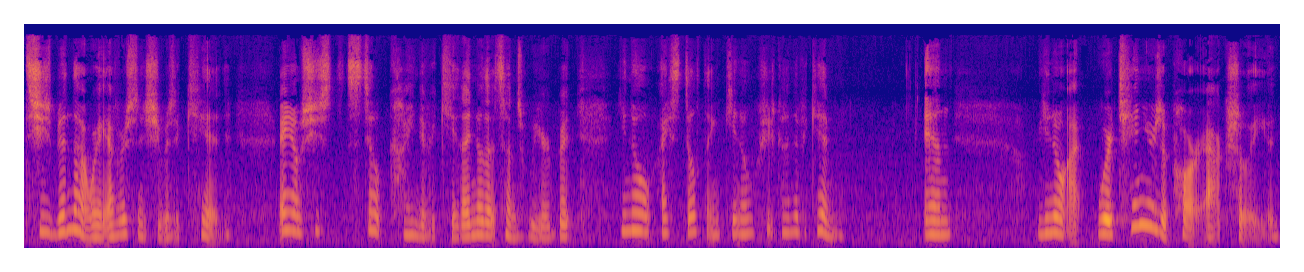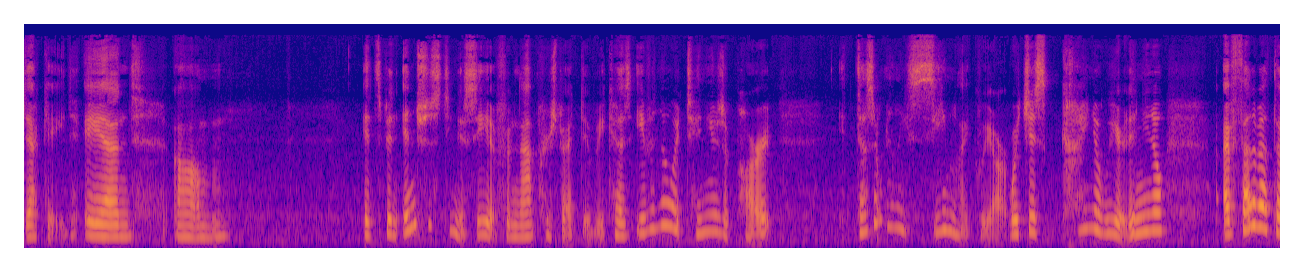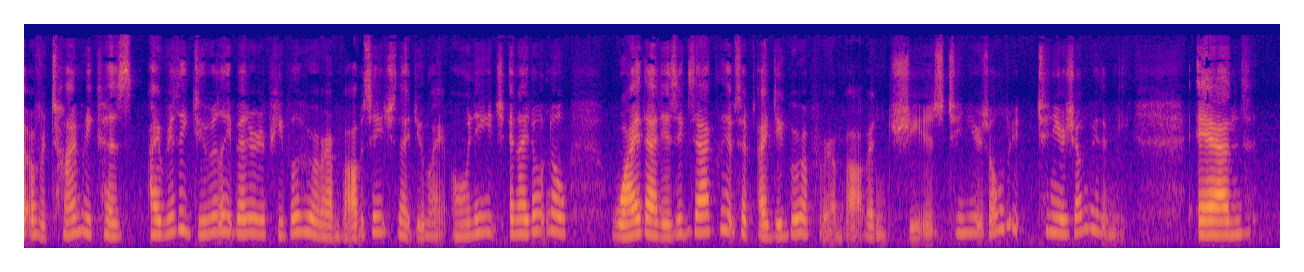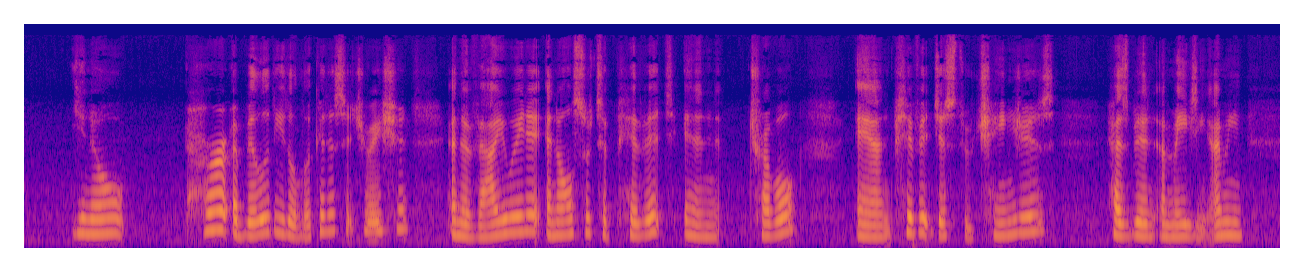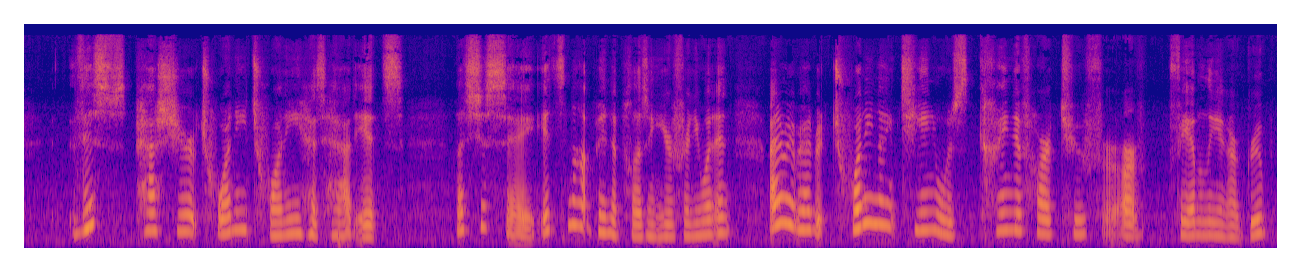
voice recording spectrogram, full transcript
she's been that way ever since she was a kid. I know, she's still kind of a kid. I know that sounds weird, but, you know, I still think, you know, she's kind of a kid. And, you know, I, we're 10 years apart, actually, a decade. And um, it's been interesting to see it from that perspective because even though we're 10 years apart, it doesn't really seem like we are, which is kind of weird. And, you know, I've thought about that over time because I really do relate better to people who are around Bob's age than I do my own age. And I don't know why that is exactly, except I did grow up around Bob and she is 10 years older, 10 years younger than me. And, you know, her ability to look at a situation and evaluate it and also to pivot in trouble and pivot just through changes has been amazing. I mean, this past year, 2020, has had its let's just say it's not been a pleasant year for anyone. And I don't remember, but 2019 was kind of hard too for our family and our group.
